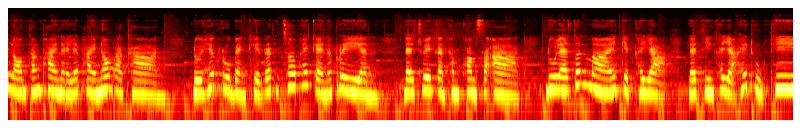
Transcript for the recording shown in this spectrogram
ดล้อมทั้งภายในและภายนอกอาคาร โดยให้ครูแบ่งเขตรับผิดชอบให้แก่นักเรียน ได้ช่วยกันทำความสะอาด ดูแลต้นไม้ เก็บขยะ และทิ้งขยะให้ถูกที่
